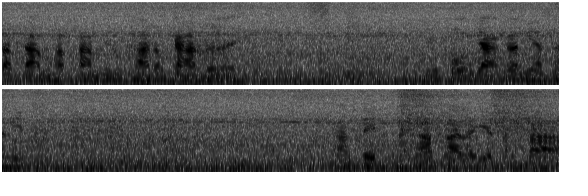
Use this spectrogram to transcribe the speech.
ตัดดำครับตามที่ลูกค้าต้องการเลย นิ้วโป่งยางก็เนียนสนิทงานติดนะครับรายละเอียดต่าง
